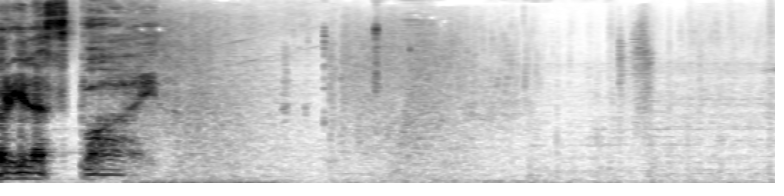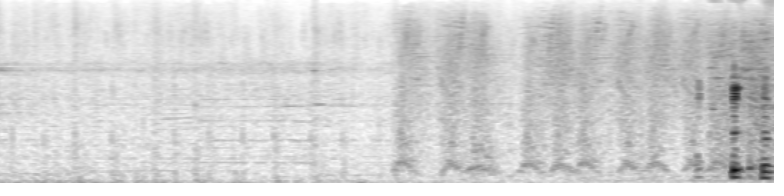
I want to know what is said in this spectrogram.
Gorilla Spine.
